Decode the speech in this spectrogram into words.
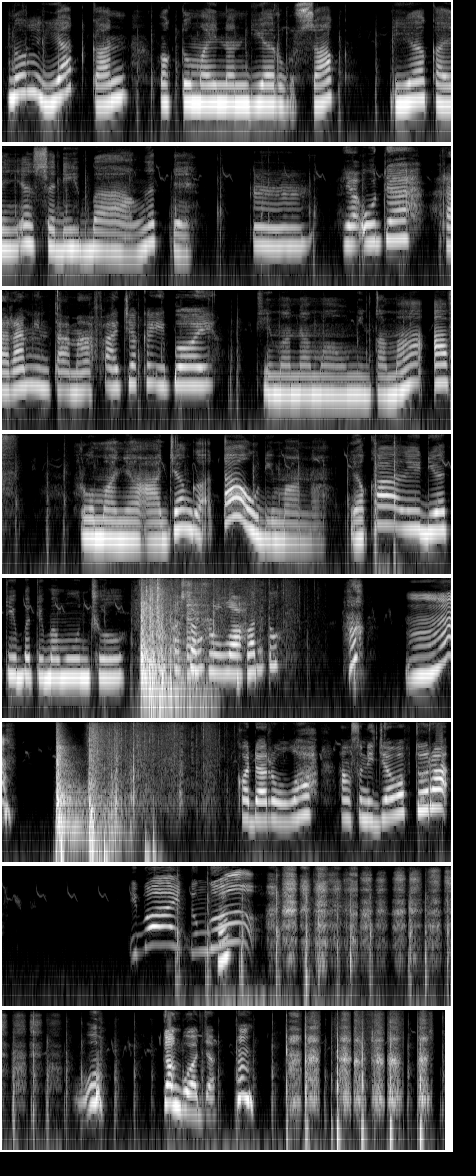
Nur lihat kan waktu mainan dia rusak, dia kayaknya sedih banget deh. Hmm, ya udah, Rara minta maaf aja ke Iboy. Gimana mau minta maaf? Rumahnya aja nggak tahu di mana. Ya kali dia tiba-tiba muncul. Astagfirullah. Apaan tuh? Hah? Hmm, Kodarullah, langsung dijawab tuh, Ra. Iboy, tunggu. Uh, ganggu aja. Hmm.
